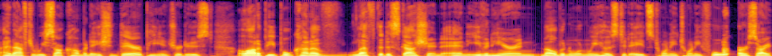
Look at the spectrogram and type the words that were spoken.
and after we saw combination therapy introduced. A lot of people kind of left the discussion. And even here in Melbourne, when we hosted AIDS 2024, or sorry,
